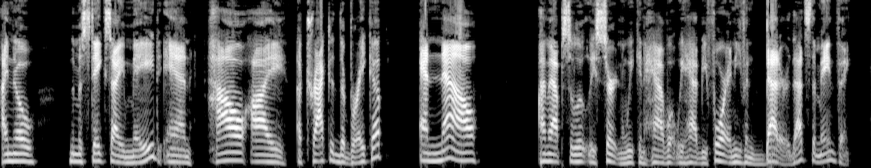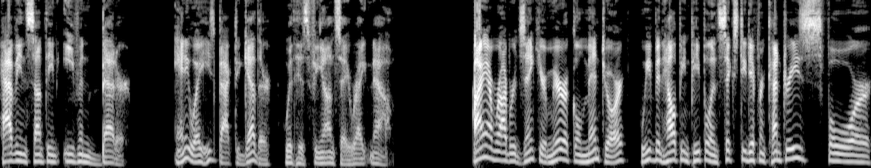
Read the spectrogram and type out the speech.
I know the mistakes I made and how I attracted the breakup. And now I'm absolutely certain we can have what we had before and even better. That's the main thing, having something even better. Anyway, he's back together with his fiance right now. I am Robert Zink, your miracle mentor. We've been helping people in 60 different countries for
